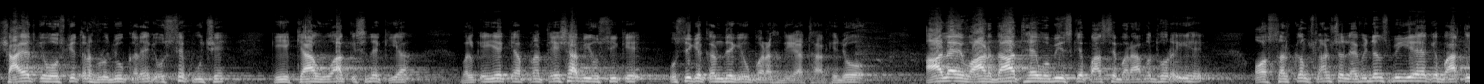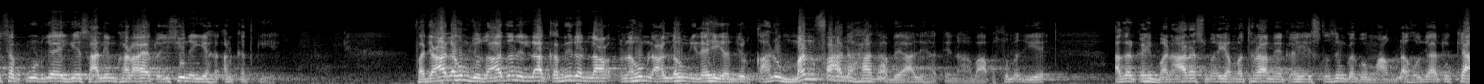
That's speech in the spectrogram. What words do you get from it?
شاید کہ وہ اس کی طرف رجوع کریں کہ اس سے پوچھیں کہ یہ کیا ہوا، کس نے کیا۔ بلکہ یہ کہ اپنا تیشہ بھی اسی کے اسی کے کندھے کے اوپر رکھ دیا تھا کہ جو اعلی واردات ہے وہ بھی اس کے پاس سے برآمد ہو رہی ہے۔ اور سرکمسٹانشل ایویڈنس بھی یہ ہے کہ باقی سب ٹوٹ گئے، یہ سالم کھڑا ہے، تو اسی نے یہ حرکت کی ہے۔ فجالحم جزادن اللہ کبیر اللہ علیہ ارجن قالو من فعل هذا بعالہتنا اب آپ سمجھئے، اگر کہیں بنارس میں یا متھرا میں کہیں اس قسم کا کوئی معاملہ ہو جائے تو کیا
